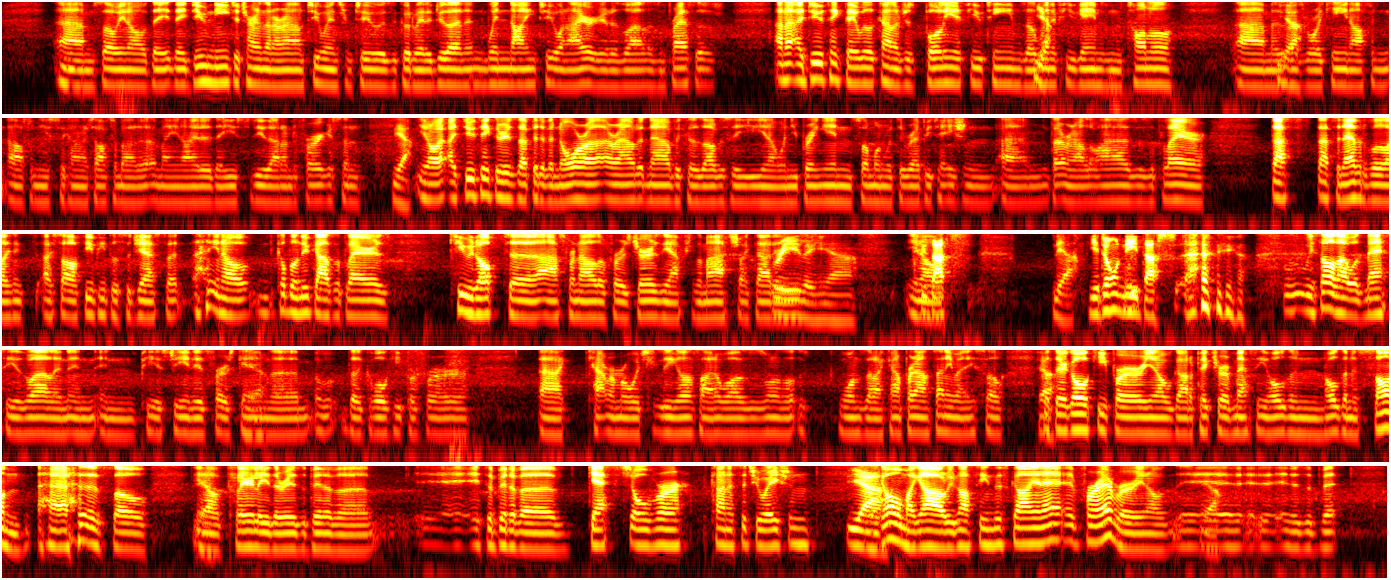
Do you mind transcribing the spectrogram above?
Mm. Um, so you know they, they do need to turn that around. Two wins from two is a good way to do that, and win nine two on aggregate as well is impressive. And I, I do think they will kind of just bully a few teams. They'll Yeah. win a few games in the tunnel. Um, as, Yeah. as Roy Keane often often used to kind of talk about it at Man United, they used to do that under Ferguson. Yeah. You know, I, I do think there is that bit of an aura around it now because obviously, you know, when you bring in someone with the reputation um, that Ronaldo has as a player, that's that's inevitable. I think I saw a few people suggest that you know a couple of Newcastle players queued up to ask Ronaldo for his jersey after the match. Like that. Really, yeah. You know, that's yeah. You don't need that. yeah. We we saw that with Messi as well in, in, in PSG in his first game. The the goalkeeper for uh, can't remember which Liga side it was. It was one of the ones that I can't pronounce anyway. So, Yeah. but their goalkeeper, you know, got a picture of Messi holding holding his son. so, you Yeah. know, clearly there is a bit of a it's a bit of a guest over kind of situation. Yeah. Like, oh my god, we've not seen this guy in forever. You know, it, Yeah. it, it is a bit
